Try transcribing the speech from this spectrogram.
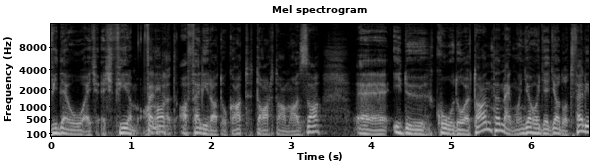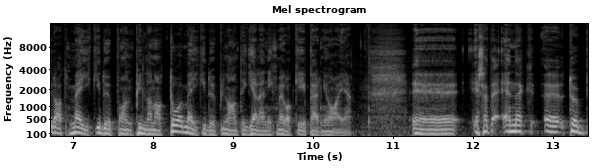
videó, egy, egy film Felirat. alatt a feliratokat tartalmazza időkódoltan, tehát megmondja, hogy egy adott felirat melyik időpont pillanattól, melyik időpillanatig jelenik meg a képernyő alján. És hát ennek több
